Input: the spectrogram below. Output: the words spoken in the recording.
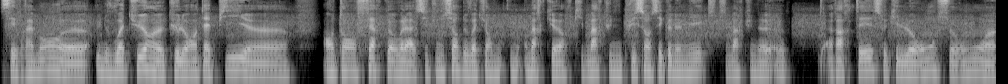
C'est vraiment euh, une voiture que Laurent Tapie entend faire que voilà, c'est une sorte de voiture marqueur qui marque une puissance économique, qui marque une rareté. Ceux qui l'auront seront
